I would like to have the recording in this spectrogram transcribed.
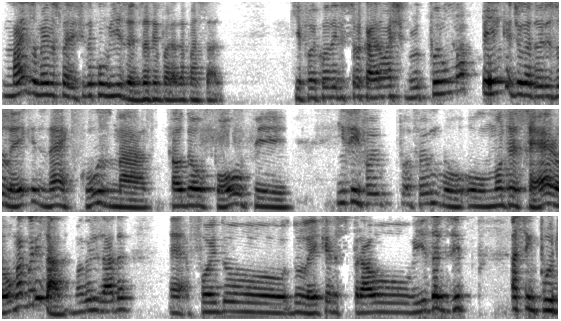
mais ou menos parecida com o Wizards a temporada passada que foi quando eles trocaram Westbrook por uma penca de jogadores do Lakers, né? Kuzma, Caldwell Pope, enfim, foi, foi, foi o, o Montrezl Harrell, uma gurizada, uma gurizada é, foi do, do Lakers para o Wizards e, assim, por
